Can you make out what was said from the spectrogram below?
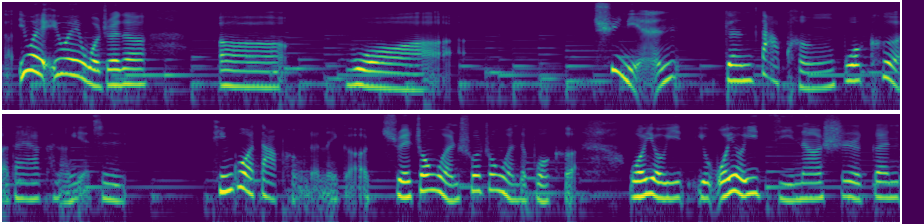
的，因为因为我觉得，呃，我去年跟大鹏播客，大家可能也是。听过大鹏的那个学中文说中文的播客，我有一有我有一集呢是跟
